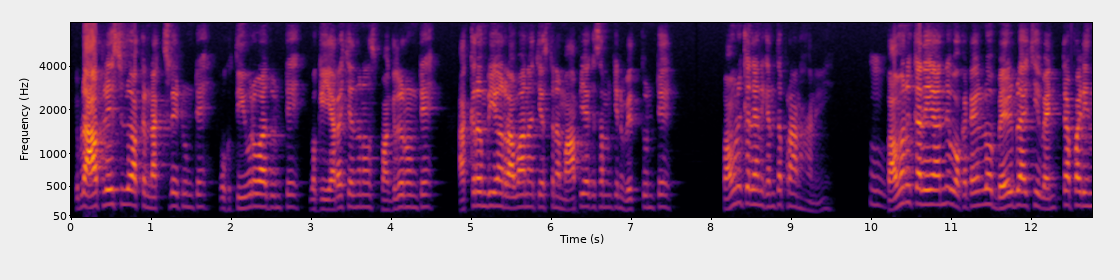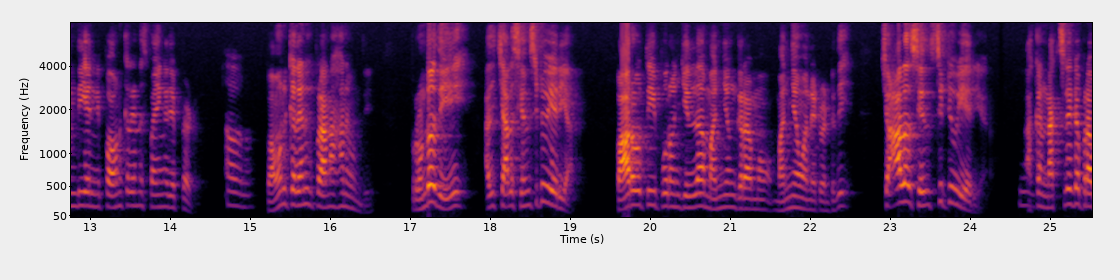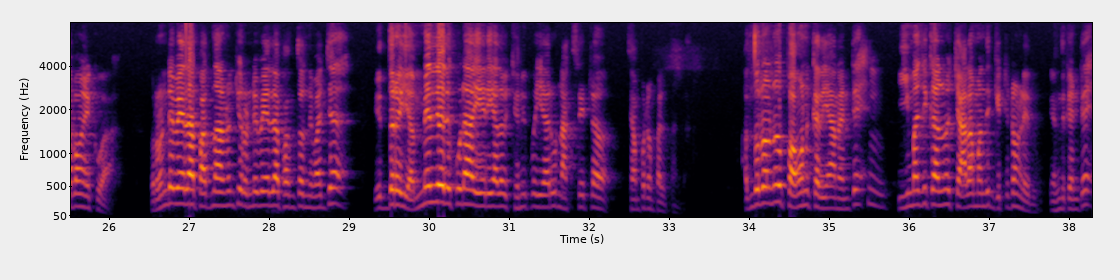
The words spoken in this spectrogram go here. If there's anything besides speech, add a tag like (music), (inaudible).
ఇప్పుడు ఆ ప్లేస్లో అక్కడ నక్సలైట్ ఉంటే ఒక తీవ్రవాది ఉంటే ఒక ఎర్రచందనం స్మగ్లర్ ఉంటే అక్రమ బియ్యం రవాణా చేస్తున్న మాఫియాకి సంబంధించిన వ్యక్తి ఉంటే పవన్ కళ్యాణ్కి ఎంత ప్రాణహాని? పవన్ కళ్యాణ్ని ఒక టైంలో బెయిల్ బ్లాచి వెంట పడింది అని పవన్ కళ్యాణ్ స్వయంగా చెప్పాడు. పవన్ కళ్యాణ్కి ప్రాణహాని ఉంది. రెండోది అది చాలా సెన్సిటివ్ ఏరియా. పార్వతీపురం జిల్లా మన్యం గ్రామం మన్యం అనేటువంటిది చాలా సెన్సిటివ్ ఏరియా. అక్కడ నక్సలైట్ ప్రభావం ఎక్కువ. రెండు వేల పద్నాలుగు నుంచి రెండు వేల పంతొమ్మిది మధ్య ఇద్దరు ఎమ్మెల్యేలు కూడా ఆ ఏరియాలో చనిపోయారు నక్సలైట్ల చంపడం ఫలితంగా. అందులోనూ పవన్ కళ్యాణ్ అంటే ఈ మధ్య కాలంలో చాలా మంది గిట్టడం లేదు. ఎందుకంటే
